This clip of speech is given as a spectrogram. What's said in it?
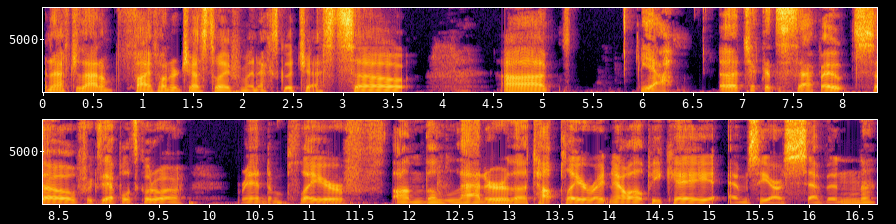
And after that, I'm 500 chests away from my next good chest. So, uh, yeah. Uh, check that this app out. So, for example, let's go to a random player f- on the ladder. The top player right now, LPK MCR7,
